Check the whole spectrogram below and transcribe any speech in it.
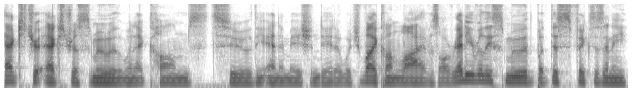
extra, extra smooth when it comes to the animation data, which Vicon Live is already really smooth, but this fixes any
